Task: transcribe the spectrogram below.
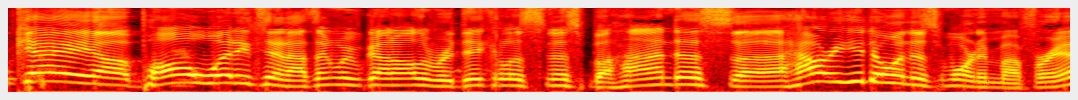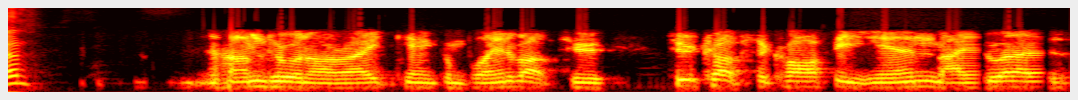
Okay, uh, Paul Whittington. I think we've got all the ridiculousness behind us. Uh, how are you doing this morning, my friend? I'm doing all right. Can't complain. About two two cups of coffee in. I knew what I was.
